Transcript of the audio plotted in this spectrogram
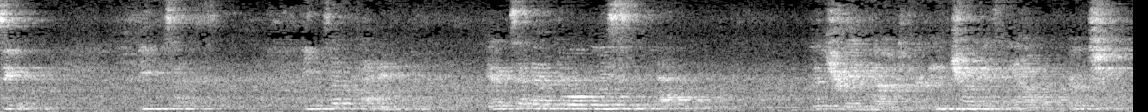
지금 인천, 열차가 들어오고 있습니다. The train bound Incheon is now approaching.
